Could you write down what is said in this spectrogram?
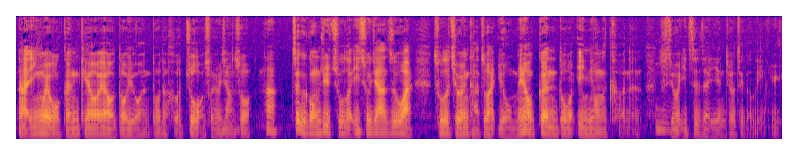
那因为我跟 KOL 都有很多的合作。所以我想说，那这个工具除了艺术家之外，除了球员卡之外，有没有更多应用的可能？就一直在研究这个领域。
